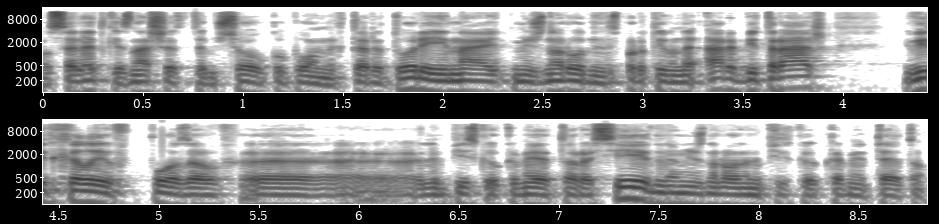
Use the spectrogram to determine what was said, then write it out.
осередки з наших тимчасово окупованих територій. І навіть міжнародний спортивний арбітраж відхилив позов Олімпійського комітету Росії до міжнародного олімпійського комітету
